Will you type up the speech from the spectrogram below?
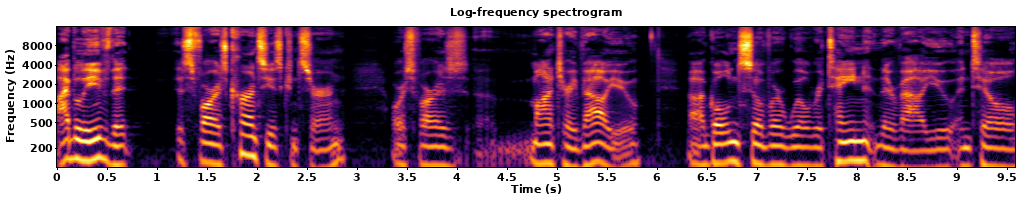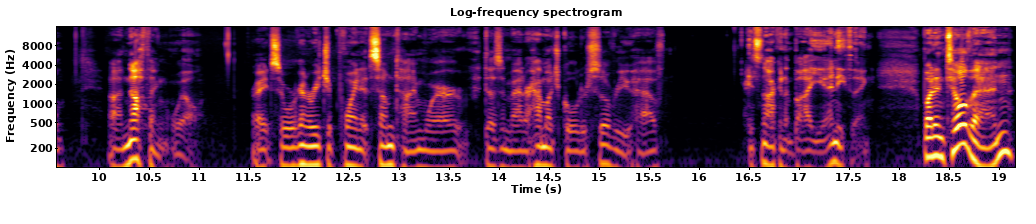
I believe that as far as currency is concerned, or as far as uh, monetary value, uh, gold and silver will retain their value until uh, nothing will. Right. So we're going to reach a point at some time where it doesn't matter how much gold or silver you have, it's not going to buy you anything. But until then,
